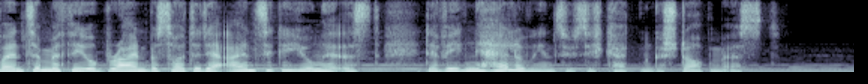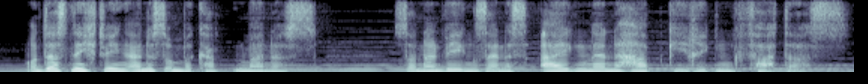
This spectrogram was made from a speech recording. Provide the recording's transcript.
wenn Timothy O'Brien bis heute der einzige Junge ist, der wegen Halloween-Süßigkeiten gestorben ist. Und das nicht wegen eines unbekannten Mannes, sondern wegen seines eigenen habgierigen Vaters.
